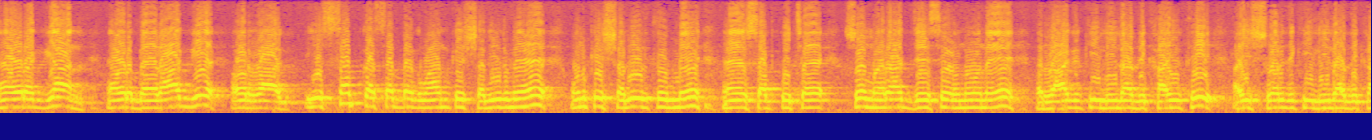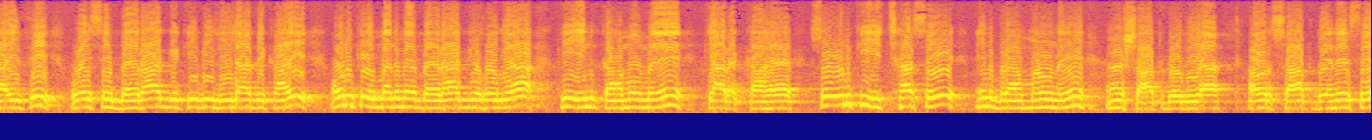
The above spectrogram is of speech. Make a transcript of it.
और अज्ञान, और वैराग्य, और राग। ये सब का सब भगवान के शरीर में है, उनके शरीर में सब कुछ है। सो महाराज, जैसे उन्होंने राग की लीला दिखाई थी, ऐश्वर्य की लीला दिखाई थी, वैसे वैराग्य की भी लीला दिखाई। उनके मन में वैराग्य हो गया कि इन कामों में क्या रखा है। सो उनकी इच्छा से इन ब्राह्मणों ने शाप दे दिया। और शाप देने से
